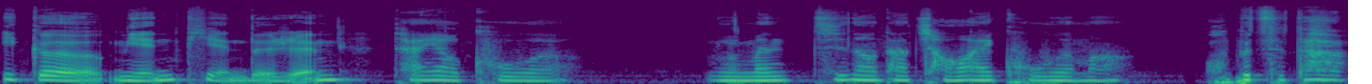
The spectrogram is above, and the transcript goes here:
一个腼腆的人。他要哭了，你们知道他超爱哭了吗？我不知道，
